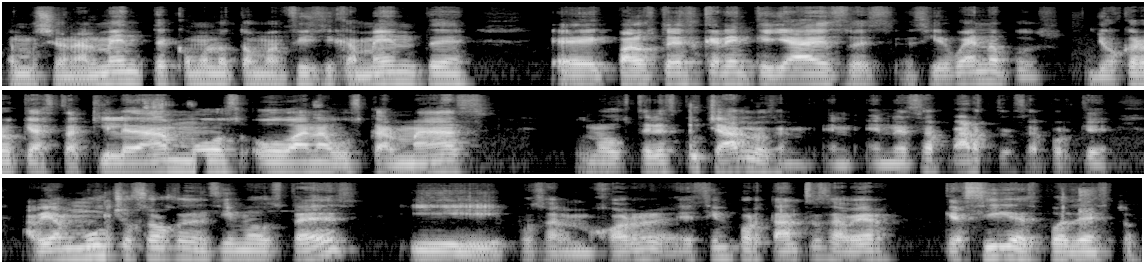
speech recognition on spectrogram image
emocionalmente? ¿Cómo lo toman físicamente? Eh, ¿Para ustedes creen que ya eso es decir, bueno, pues yo creo que hasta aquí le damos o van a buscar más? Pues me gustaría escucharlos en, en- en esa parte, o sea, porque había muchos ojos encima de ustedes y pues a lo mejor es importante saber qué sigue después de esto.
